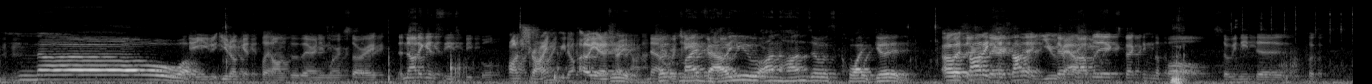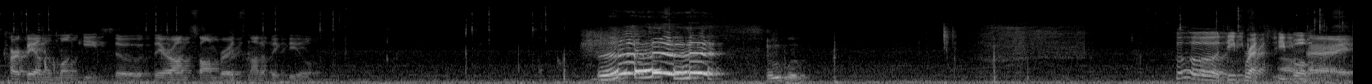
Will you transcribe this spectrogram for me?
Mm-hmm. No. Yeah, you, you don't get to play Hanzo there anymore. Sorry, not against these people. On Shrine? We don't. Oh yeah, that's Dude, right. No, but we're my changing- value on Hanzo is quite good. Oh, it's not. A, it's not a you They're value. probably expecting the ball, so we need to put Carpe on the monkey. So if they're on Sombra, it's not a big deal. Oh, deep breaths, people. All right,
